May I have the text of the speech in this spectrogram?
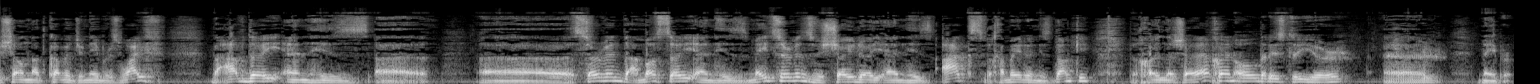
shall not covet your neighbor's wife. And his uh, uh, servant, the Amosai and his maidservants, Vishoidoi and his ox, the V'chameir and his donkey, the V'choy and all that is to your uh, neighbor.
